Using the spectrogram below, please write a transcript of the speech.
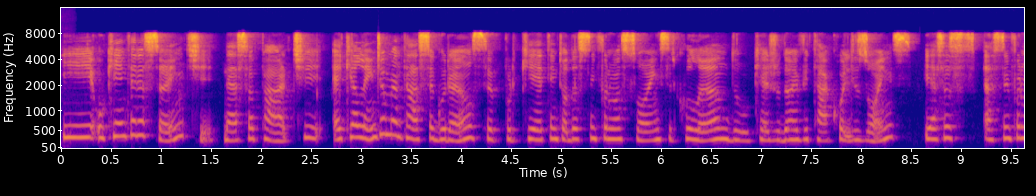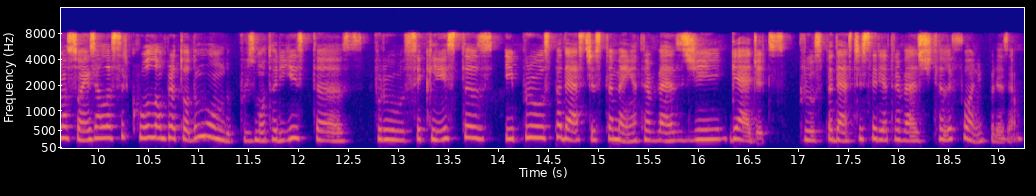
E o que é interessante nessa parte é que além de aumentar a segurança, porque tem todas essas informações circulando que ajudam a evitar colisões, e essas, essas informações elas circulam para todo mundo, para os motoristas, para os ciclistas e para os pedestres também, através de gadgets. Para os pedestres seria através de telefone, por exemplo.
